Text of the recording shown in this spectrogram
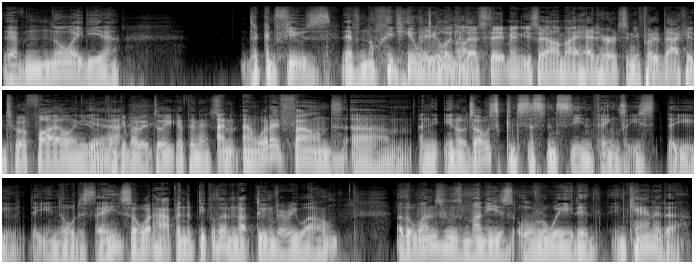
they have no idea. They're confused. They have no idea what's you going look on. at that statement, you say, "Oh, my head hurts," and you put it back into a file, and you don't Yeah. think about it until you get the next and one. and what I found, um, and you know, it's always consistency in things that you that you that you notice. Eh? So what happened? The people that are not doing very well are the ones whose money is overweighted in Canada.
